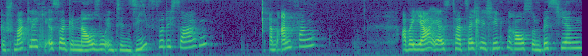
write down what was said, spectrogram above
Geschmacklich ist er genauso intensiv, würde ich sagen. Am Anfang. Aber ja, er ist tatsächlich hinten raus so ein bisschen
